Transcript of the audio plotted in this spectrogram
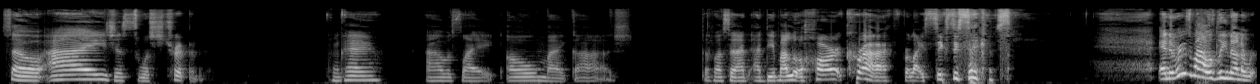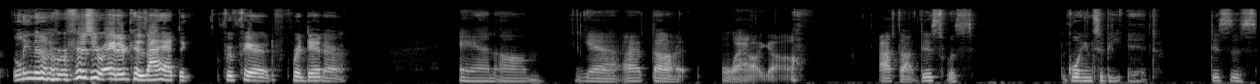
So I just was tripping. Okay. I was like, oh my gosh. That's why I said I, I did my little hard cry for like 60 seconds. and the reason why I was leaning on the, leaning on the refrigerator because I had to prepare it for dinner. And, um, yeah, I thought, wow, y'all. I thought this was going to be it. This is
